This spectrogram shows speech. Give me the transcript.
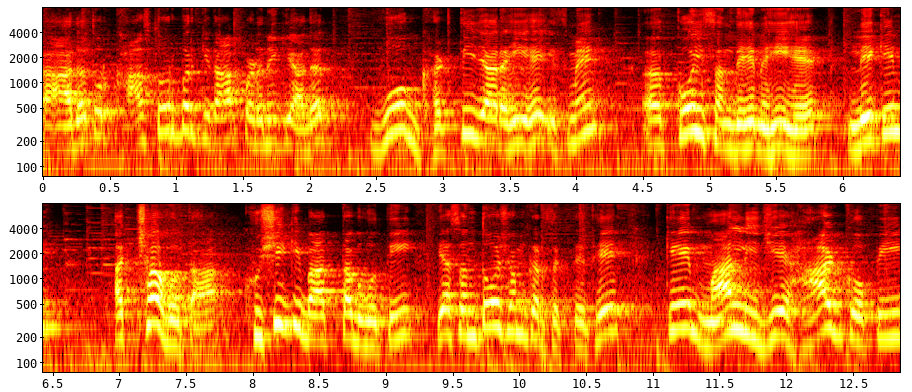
आदत और ख़ास तौर पर किताब पढ़ने की आदत, वो घटती जा रही है। इसमें कोई संदेह नहीं है। लेकिन अच्छा होता, खुशी की बात तब होती या संतोष हम कर सकते थे कि मान लीजिए हार्ड कॉपी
